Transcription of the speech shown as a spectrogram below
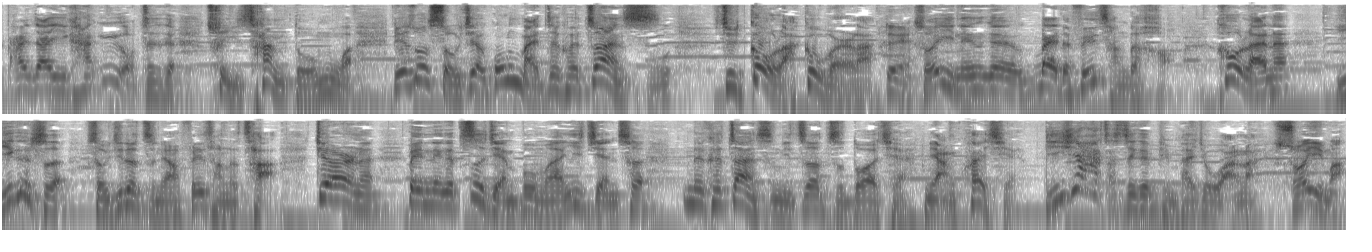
大家一看，哎呦，这个璀璨夺目啊！别说手机了，光买这块钻石就够了，够本了。对所以呢，那个卖的非常的好。后来呢，一个是手机的质量非常的差，第二呢，被那个质检部门一检测，那颗钻石你知道值多少钱？两块钱，一下子这个品牌就完了。所以嘛，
